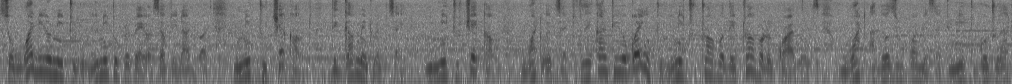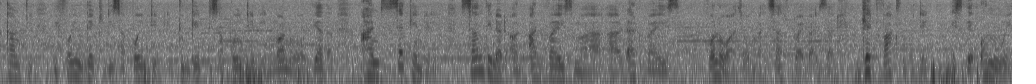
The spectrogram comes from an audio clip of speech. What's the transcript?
so what do you need to do? You need to prepare yourself in advance. You need to check out the government website. You need to check out what website to the country you're going to. You need to travel the travel requirements. What are those requirements that you need to go to that country before you get disappointed to get disappointed in one or the other. And secondly, something that I'd advise my I'd advise followers or my subscribers that get vaccinated. It's the only way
